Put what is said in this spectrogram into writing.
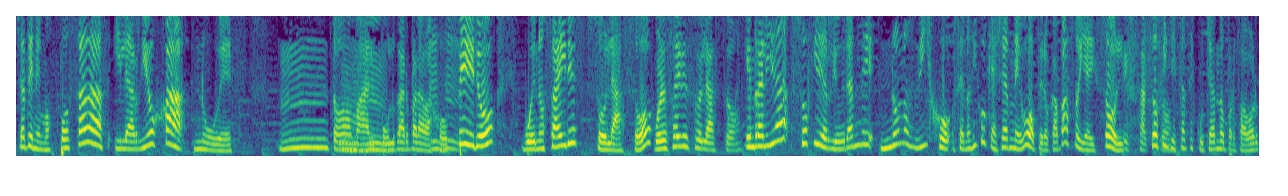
ya tenemos Posadas y La Rioja, nubes. Mm, todo mal, pulgar para abajo. Pero Buenos Aires, solazo. Buenos Aires, solazo. En realidad, Sofi de Río Grande no nos dijo, o sea, nos dijo que ayer nevó, pero capaz hoy hay sol. Sofi, si estás escuchando, por favor,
